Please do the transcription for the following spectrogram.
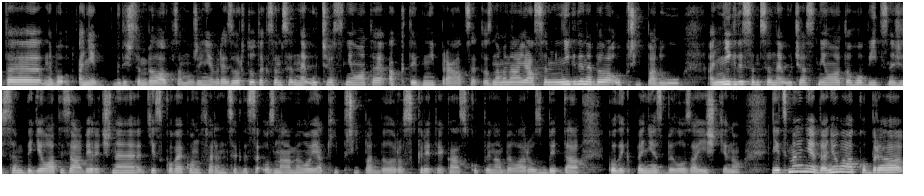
té, nebo ani když jsem byla samozřejmě v rezortu, tak jsem se neúčastnila té aktivní práce. To znamená, já jsem nikdy nebyla u případů a nikdy jsem se neúčastnila toho víc, než jsem viděla ty závěrečné tiskové konference, kde se oznámilo, jaký případ byl rozkryt, jaká skupina byla rozbita, kolik peněz bylo zajištěno. Nicméně daňová kobra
